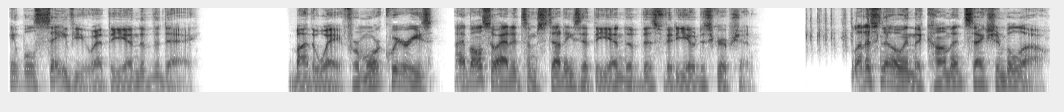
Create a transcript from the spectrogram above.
It will save you at the end of the day. By the way, for more queries, I've also added some studies at the end of this video description. Let us know in the comment section below.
